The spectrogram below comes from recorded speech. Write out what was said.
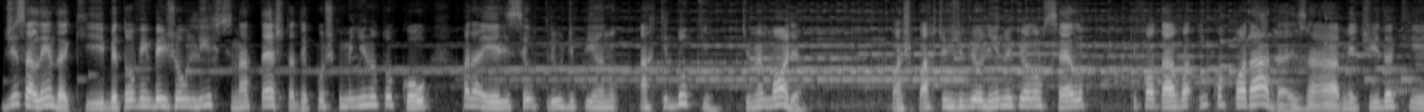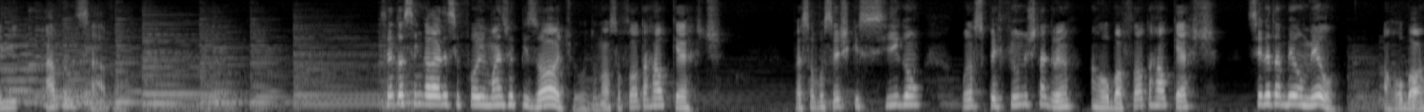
Diz a lenda que Beethoven beijou Liszt na testa depois que o menino tocou para ele seu trio de piano Arquiduque, de memória, com as partes de violino e violoncelo que faltavam incorporadas à medida que ele avançava. Sendo assim, galera, esse foi mais um episódio do nosso Flauta Hallcast. Peço a vocês que sigam o nosso perfil no Instagram, arroba Siga também o meu, arroba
